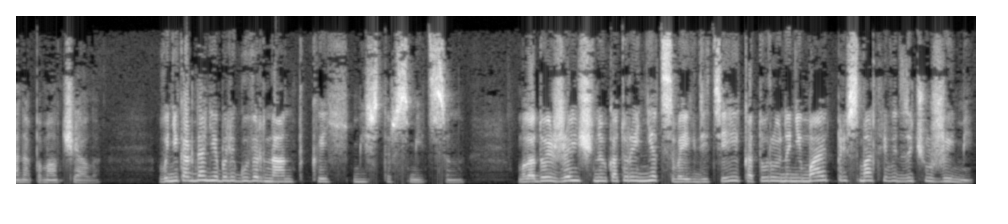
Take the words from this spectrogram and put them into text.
Она помолчала. Вы никогда не были гувернанткой, мистер Смитсон, молодой женщиной, у которой нет своих детей, которую нанимают присматривать за чужими.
